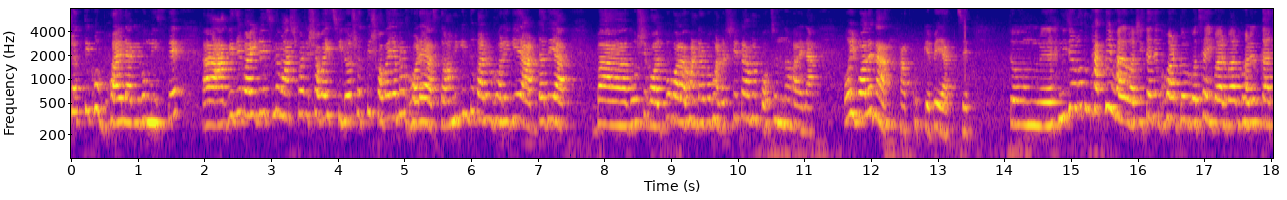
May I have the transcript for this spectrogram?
সত্যি খুব ভয় লাগে গো মিশতে। আগে যে বাড়িতে ছিলাম, আশপাশে সবাই ছিল, সত্যি সবাই আমার ঘরে আসতো। আমি কিন্তু কারোর ঘরে গিয়ে আড্ডা দেয়া বা বসে গল্প করা ঘণ্টার পর ঘণ্টা সেটা আমার পছন্দ হয় না। ওই বলে না, হাত খুব কেঁপে যাচ্ছে। তো নিজের মতন থাকতেই ভালোবাসি। তাতে ঘর দোর গোছাই বারবার, ঘরের কাজ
